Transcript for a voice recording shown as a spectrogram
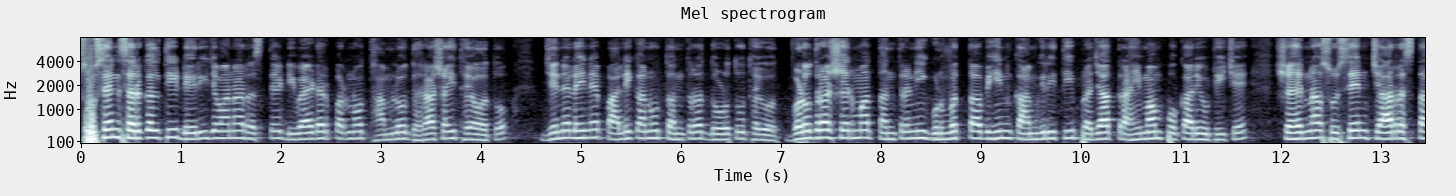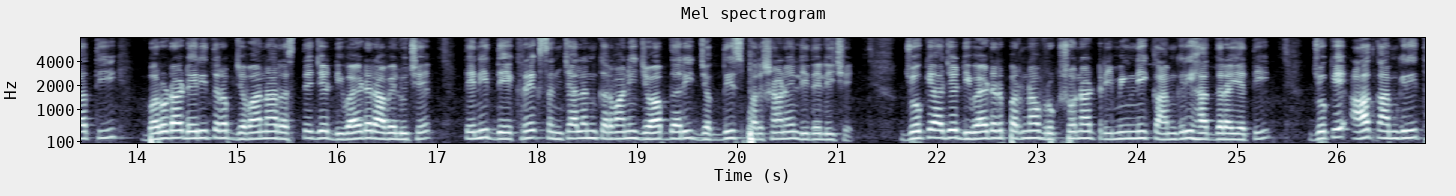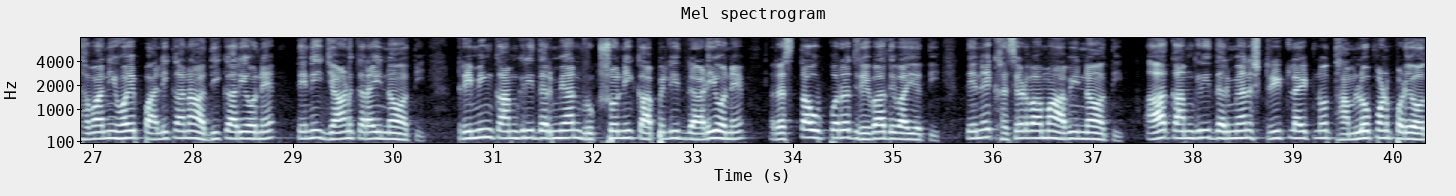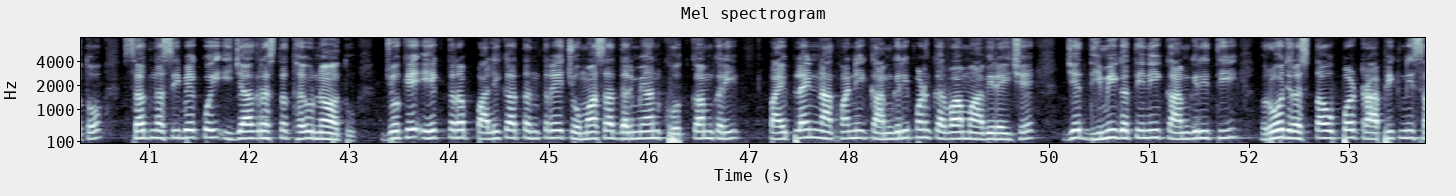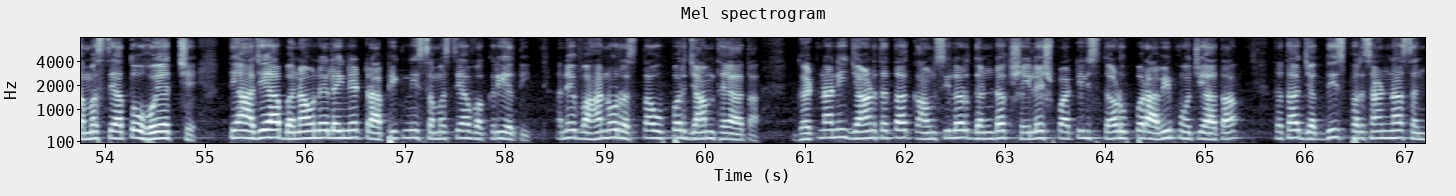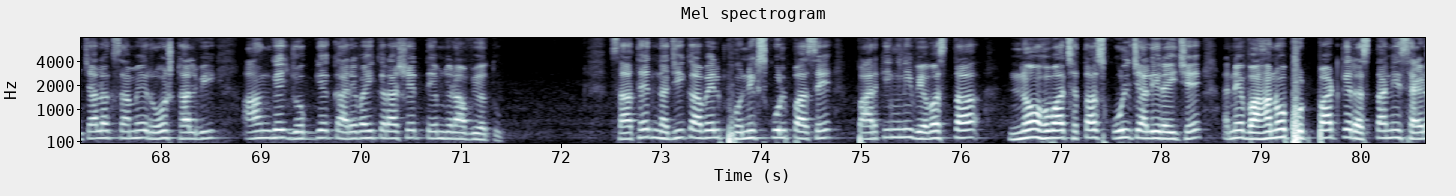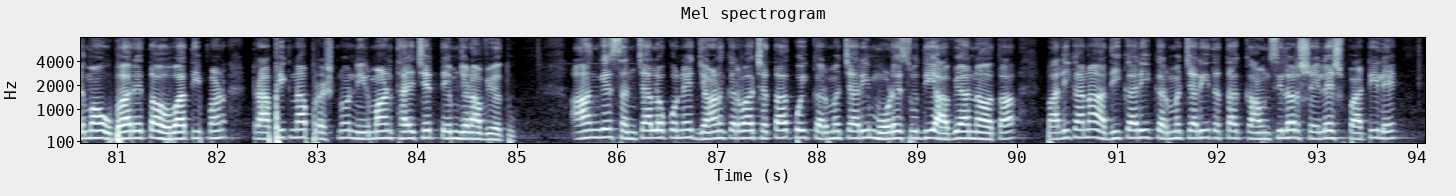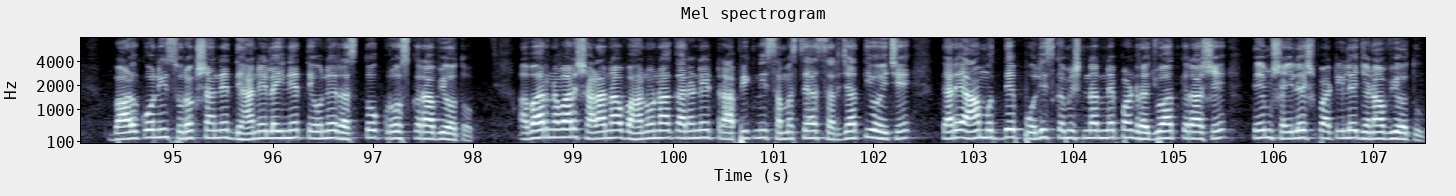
Susen સર્કલથી dairy જવાના રસ્તે divider પરનો થાંભલો ધરાશાયી થયો હતો, જેને લઈને પાલિકાનું તંત્ર દોડતું થયું હતું. વડોદરા શહેરમાં તંત્રની ગુણવત્તાવિહીન કામગીરીથી પ્રજા ત્રાહિમામ પોકારી ઉઠી છે. શહેરના સુસેન ચાર રસ્તાથી બરોડા ડેરી તરફ જવાના રસ્તે જે ડિવાઈડર આવેલું છે, તેની દેખરેખ સંચાલન કરવાની જવાબદારી જગદીશ ફરસાણે લીધેલી છે. જો કે આજે ડિવાઈડર પરના વૃક્ષોના ટ્રીમિંગની કામગીરી હાથ ધરાઈ હતી જો કે આ કામગીરી થવાની હોય પાલિકાના અધિકારીઓને તેની જાણ કરાઈ ન હતી. ટ્રીમિંગ કામગીરી દરમિયાન વૃક્ષોની કાપેલી ડાળીઓને રસ્તા ઉપર જ રહેવા દેવાઈ હતી. તેને ખસેડવામાં આવી ન હતી. આ કામગીરી દરમિયાન સ્ટ્રીટ લાઇટનો થાંભલો પણ પડ્યો હતો. સદનસીબે કોઈ ઈજાગ્રસ્ત થયું ન હતું. જો કે એક તરફ પાલિકા તંત્રે ચોમાસા દરમિયાન ખોદકામ કરી પાઇપલાઇન નાખવાની કામગીરી પણ કરવામાં આવી રહી છે, જે ધીમી ગતિની કામગીરીથી રોજ રસ્તા ઉપર ટ્રાફિકની સમસ્યા તો હોય જ છે. ત્યાં આજે આ બનાવને લઈને ટ્રાફિકની સમસ્યા વકરી હતી અને વાહનો રસ્તા ઉપર જામ થયા હતા. ઘટનાની જાણ થતાં કાઉન્સિલર દંડક શૈલેષ પાટીલ સ્થળ ઉપર આવી પહોંચ્યા હતા તથા જગદીશ ફરસાણના સંચાલક સામે રોષ ઠાલવી આ અંગે યોગ્ય કાર્યવાહી કરાશે તેમ જણાવ્યું હતું. સાથે જ નજીક આવેલ ફોનિક સ્કૂલ પાસે પાર્કિંગની વ્યવસ્થા ન હોવા છતાં સ્કૂલ ચાલી રહી છે અને વાહનો ફૂટપાથ કે રસ્તાની સાઈડમાં ઊભા રહેતા હોવાથી પણ ટ્રાફિકના પ્રશ્નો નિર્માણ થાય છે તેમ જણાવ્યું હતું. આ અંગે સંચાલકોને જાણ કરવા છતાં કોઈ કર્મચારી મોડે સુધી આવ્યા ન હતા. પાલિકાના અધિકારી, કર્મચારી તથા કાઉન્સિલર શૈલેષ પાટીલે બાળકોની સુરક્ષાને ધ્યાને લઈને તેઓને રસ્તો ક્રોસ કરાવ્યો હતો. અવારનવાર શાળાના વાહનોના કારણે ટ્રાફિકની સમસ્યા સર્જાતી હોય છે, ત્યારે આ મુદ્દે પોલીસ કમિશનરને પણ રજૂઆત કરાશે તેમ શૈલેષ પાટીલે જણાવ્યું હતું.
